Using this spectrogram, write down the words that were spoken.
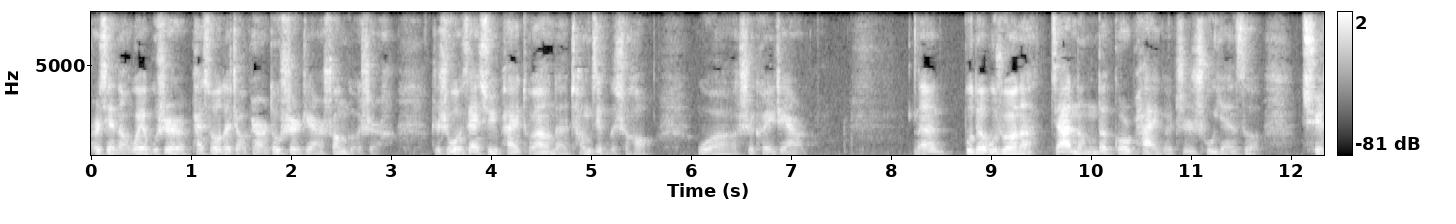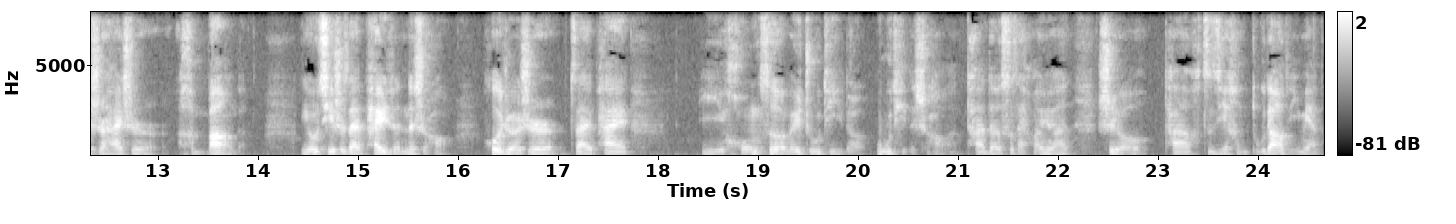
而且呢，我也不是拍所有的照片都是这样双格式啊，只是我再去拍同样的场景的时候，我是可以这样的。那不得不说呢，佳能的 GoPro 直出颜色确实还是很棒的，尤其是在拍人的时候，或者是在拍以红色为主体的物体的时候，它的色彩还原是有它自己很独到的一面的。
